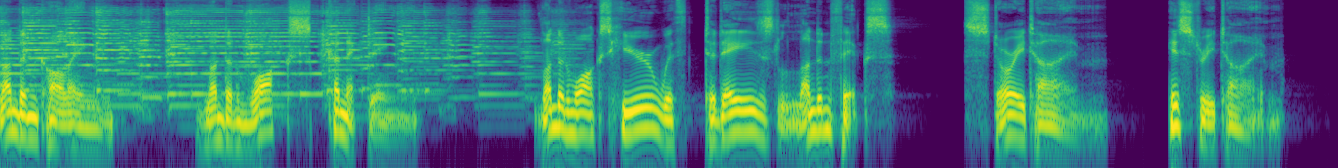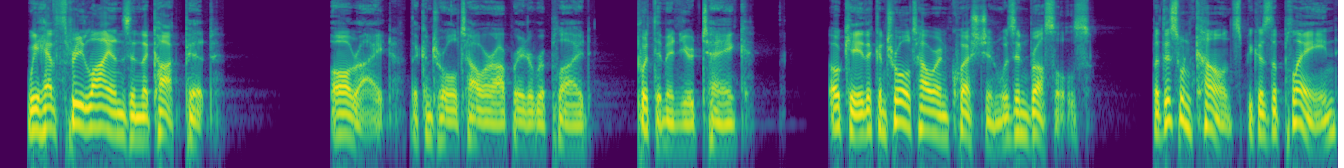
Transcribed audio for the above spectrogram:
London Calling. London Walks Connecting. London Walks here with today's London Fix. Story time. History time. We have three lions in the cockpit. All right, the control tower operator replied. Put them in your tank. Okay, the control tower in question was in Brussels. But this one counts because the plane,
